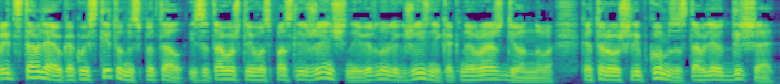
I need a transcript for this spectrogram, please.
Представляю, какой стыд он испытал из-за того, что его спасли женщины и вернули к жизни как новорожденного, которого шлепком заставляют дышать.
